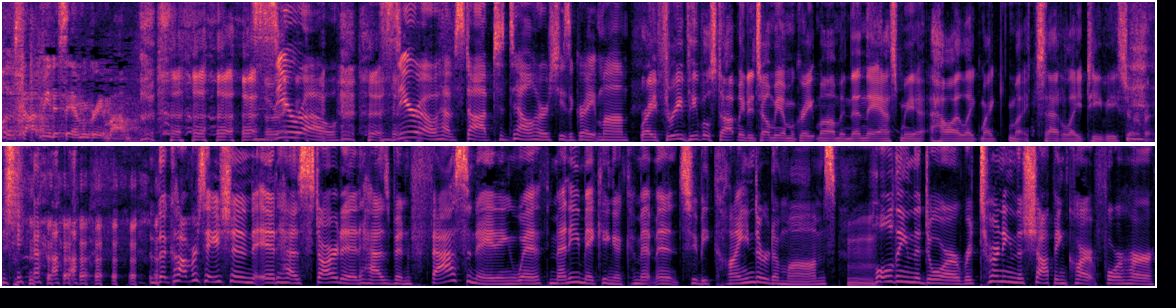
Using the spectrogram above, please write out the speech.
How many people have stopped me to say I'm a great mom? Zero. Zero have stopped to tell her she's a great mom. Right. Three people stopped me to tell me I'm a great mom, and then they asked me how I like my, my satellite TV service. The conversation it has started has been fascinating, with many making a commitment to be kinder to moms, hmm. holding the door, returning the shopping cart for her.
